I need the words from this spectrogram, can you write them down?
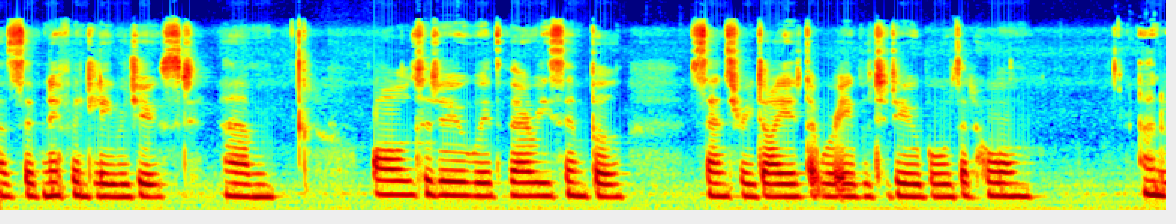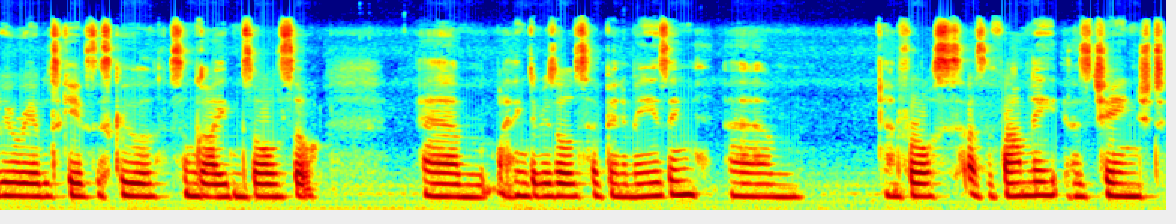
has significantly reduced. Um, all to do with very simple sensory diet that we're able to do both at home and we were able to give the school some guidance also. Um, I think the results have been amazing. Um, and for us as a family, it has changed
